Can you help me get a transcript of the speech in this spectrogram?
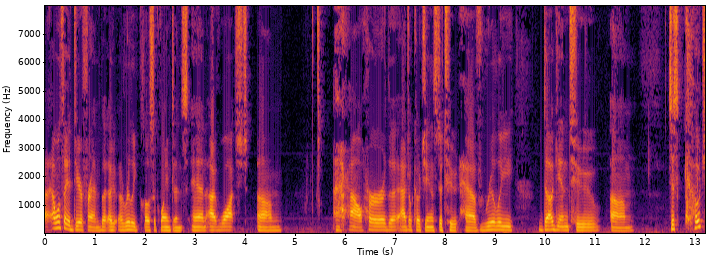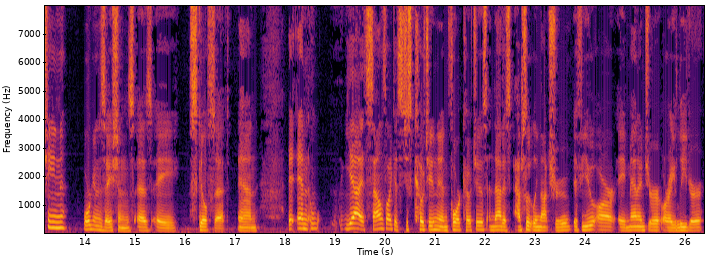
I won't say a dear friend, but a, a really close acquaintance, and I've watched. Um, how her, the Agile Coaching Institute, have really dug into um, just coaching organizations as a skill set and and yeah, it sounds like it's just coaching and for coaches, and that is absolutely not true. If you are a manager or a leader,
